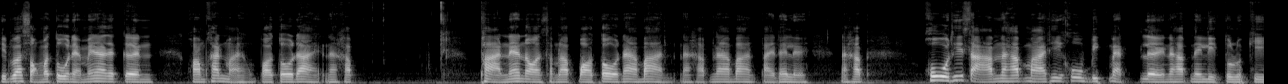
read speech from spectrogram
คิดว่า 2 ประตูเนี่ยไม่น่าจะเกินความคาดหมายของปอโต้ได้นะครับ ผ่านแน่นอนสำหรับปอโต้หน้าบ้านนะครับหน้าบ้านไปได้เลยนะครับ คู่ที่3นะครับมาที่คู่บิ๊กแมตช์เลยนะครับในลีกตุรกี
